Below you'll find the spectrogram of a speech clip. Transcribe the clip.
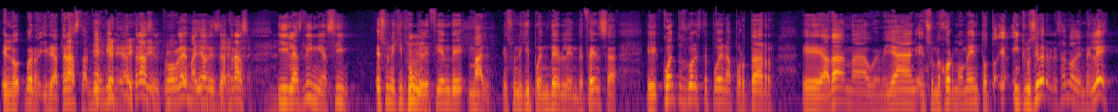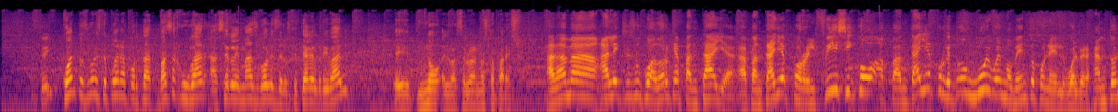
en lo- bueno, y de atrás también, viene de atrás el problema ya desde atrás. Y las líneas, sí, es un equipo que defiende mal, es un equipo endeble en defensa. Eh, ¿Cuántos goles te pueden aportar eh, Adama o Emellán en su mejor momento? To- Inclusive regresando a Dembélé. ¿Cuántos goles te pueden aportar? ¿Vas a jugar a hacerle más goles de los que te haga el rival? Eh, no, el Barcelona no está para eso. Adama Alex es un jugador que apantalla, apantalla por el físico, apantalla porque tuvo un muy buen momento con el Wolverhampton,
